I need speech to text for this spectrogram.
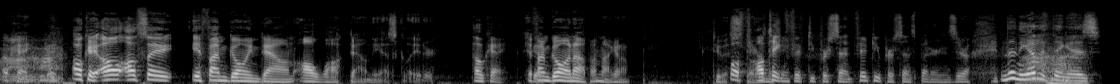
Okay, good. Okay, I'll I'll say if I'm going down, I'll walk down the escalator. Okay. If good. I'm going up, I'm not gonna do a Well, I'll take fifty percent. Fifty percent's better than zero. And then the other thing is,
